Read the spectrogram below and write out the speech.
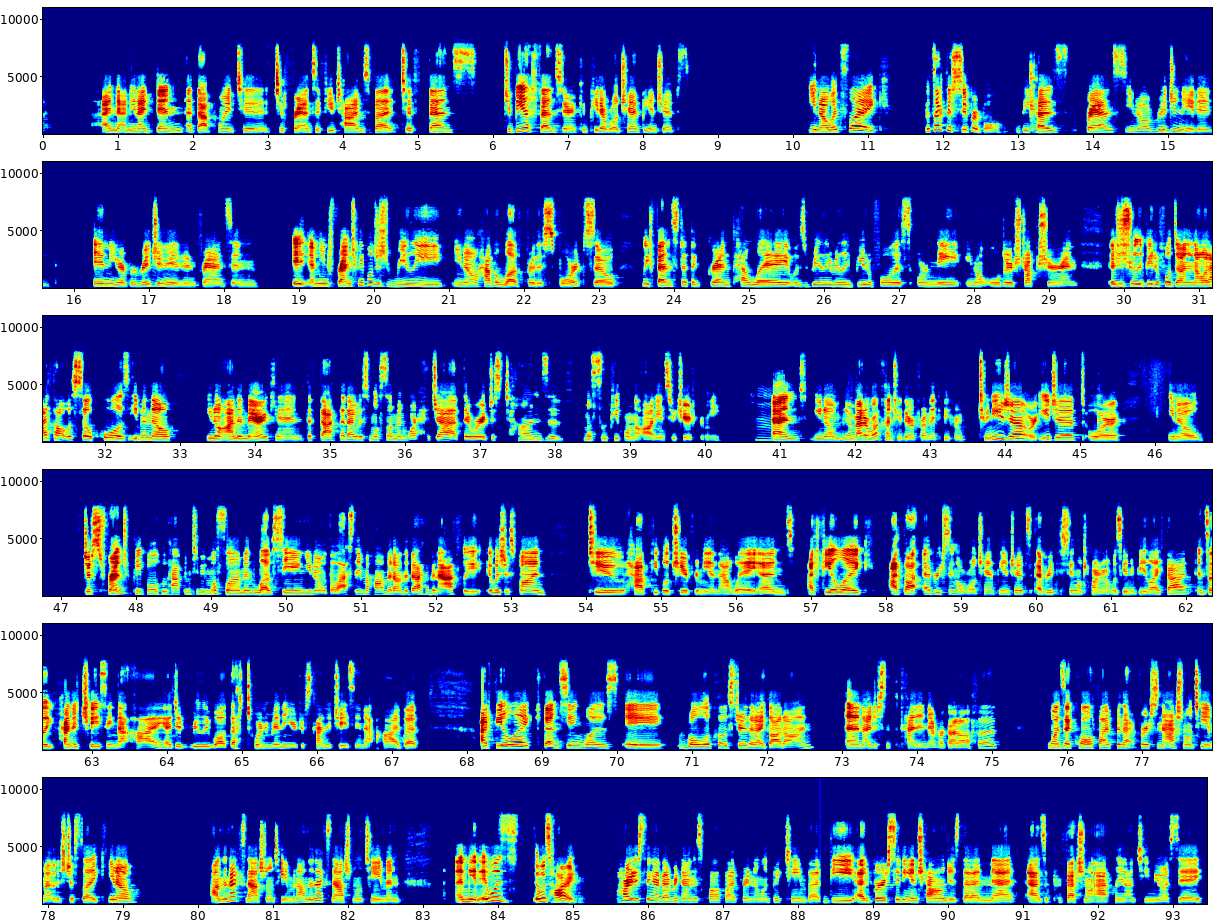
and I mean I'd been at that point to to France a few times, but to fence to be a fencer and compete at world championships, you know, it's like it's like the Super Bowl because France, you know, originated in Europe, originated in France and it I mean French people just really, you know, have a love for the sport. So we fenced at the Grand Palais. It was really, really beautiful, this ornate, you know, older structure and it was just really beautiful done. And now what I thought was so cool is even though, you know, I'm American, the fact that I was Muslim and wore hijab, there were just tons of Muslim people in the audience who cheered for me. Hmm. And, you know, no matter what country they were from, they could be from Tunisia or Egypt or, you know, just French people who happen to be Muslim and love seeing, you know, the last name Muhammad on the back of an athlete. It was just fun to have people cheer for me in that way. And I feel like I thought every single world championships, every single tournament was going to be like that. And so you're kind of chasing that high. I did really well at that tournament and you're just kind of chasing that high. But I feel like fencing was a roller coaster that I got on and I just kind of never got off of. Once I qualified for that first national team, I was just like, you know, on the next national team and on the next national team. And I mean, it was it was hard hardest thing I've ever done is qualify for an Olympic team, but the adversity and challenges that I met as a professional athlete on Team USA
